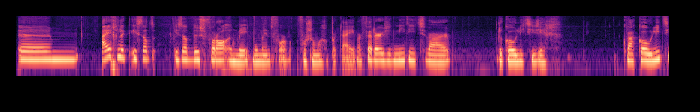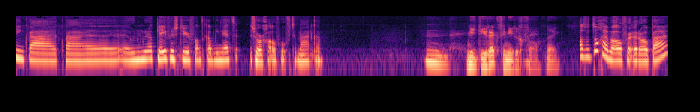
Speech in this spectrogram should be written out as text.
Um, eigenlijk is dat, is dat dus vooral een meetmoment voor, voor sommige partijen. Maar verder is het niet iets waar de coalitie zich qua coalitie en qua, qua hoe noem je dat, levensduur van het kabinet zorgen over hoeft te maken. Nee. Niet direct in ieder geval, nee. Als we het toch hebben over Europa,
